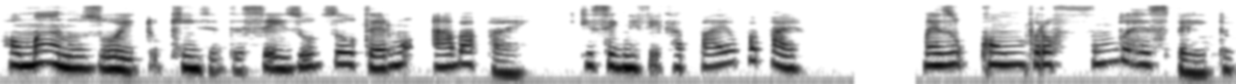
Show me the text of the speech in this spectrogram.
Romanos 8, 15 e 16 usa o termo Abba Pai, que significa pai ou papai mas com um profundo respeito,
